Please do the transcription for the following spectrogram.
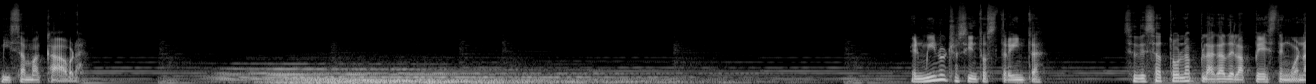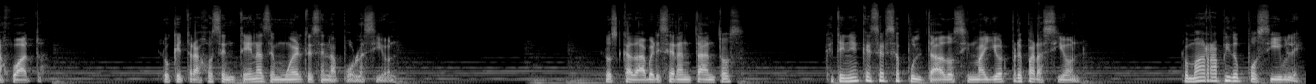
misa macabra. En 1830 se desató la plaga de la peste en Guanajuato, lo que trajo centenas de muertes en la población. Los cadáveres eran tantos que tenían que ser sepultados sin mayor preparación, lo más rápido posible,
